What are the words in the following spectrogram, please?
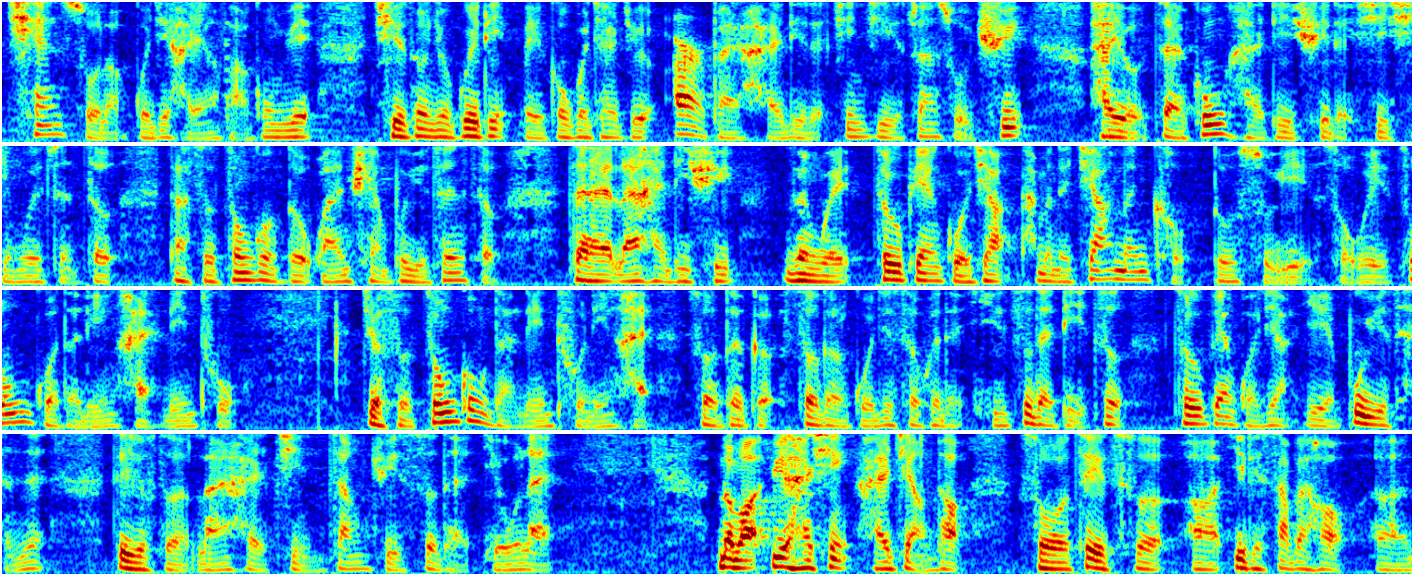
签署了国际海洋法公约，其中就规定美国国家有二百海里的经济专属区，还有在公海地区的一些行为准则，但是中共都完全不予遵守。在南海地区，认为周边国家他们的家门口都属于。”所谓中国的领海领土，就是中共的领土领海，说这个受到了国际社会的一致的抵制，周边国家也不予承认，这就是南海紧张局势的由来。那么，约翰逊还讲到说，这次啊，伊丽莎白号呃，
